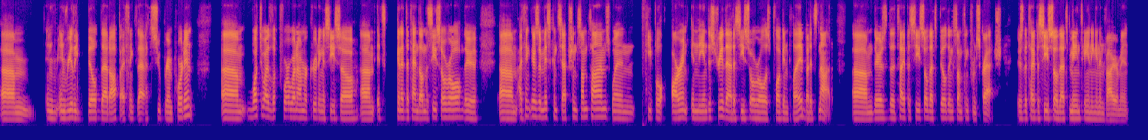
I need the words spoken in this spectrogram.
um, and, and really build that up, I think that's super important. Um, what do I look for when I'm recruiting a CISO? Um, it's going to depend on the CISO role. There, um, I think there's a misconception sometimes when people aren't in the industry that a CISO role is plug and play, but it's not. Um, there's the type of CISO that's building something from scratch. There's the type of CISO that's maintaining an environment.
